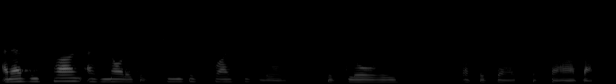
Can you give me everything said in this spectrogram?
and every tongue acknowledge that Jesus Christ is Lord to glory of the God the Father.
